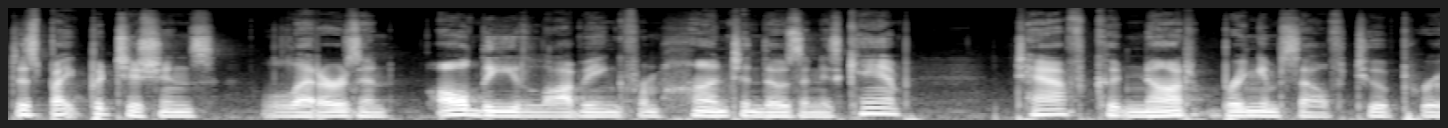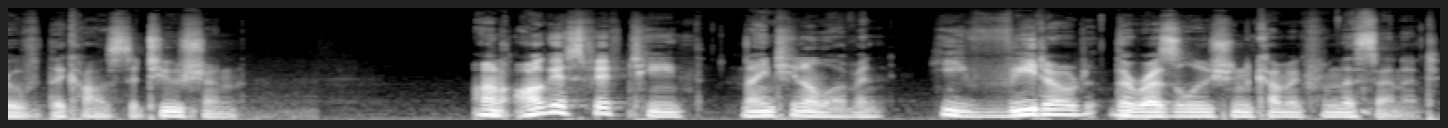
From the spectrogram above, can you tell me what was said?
Despite petitions, letters, and all the lobbying from Hunt and those in his camp, Taft could not bring himself to approve the Constitution. On August 15, 1911, he vetoed the resolution coming from the Senate,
